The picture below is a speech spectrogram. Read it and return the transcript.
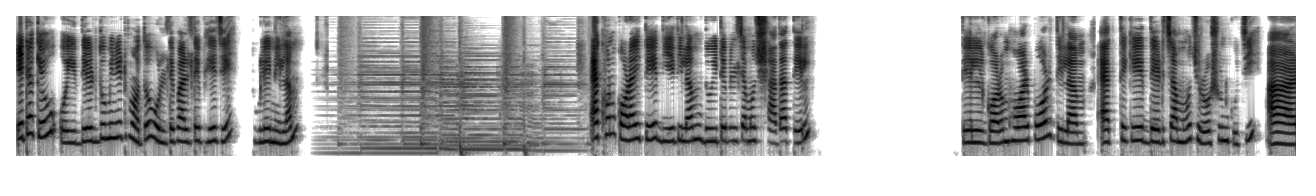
এটাকেও ওই দেড় দু মিনিট মতো উল্টে পাল্টে ভেজে তুলে নিলাম। এখন কড়াইতে দিয়ে দিলাম দুই টেবিল চামচ সাদা তেল। তেল গরম হওয়ার পর দিলাম এক থেকে দেড় চামচ রসুন কুচি আর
